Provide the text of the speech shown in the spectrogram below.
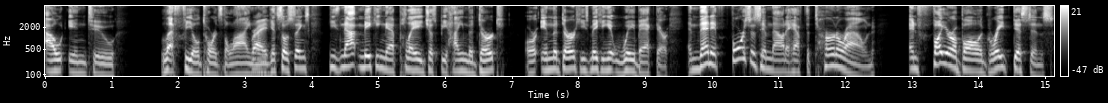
out into left field towards the line when he gets those things. He's not making that play just behind the dirt or in the dirt. He's making it way back there. And then it forces him now to have to turn around and fire a ball a great distance,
